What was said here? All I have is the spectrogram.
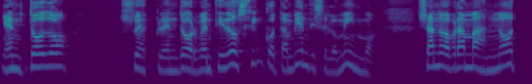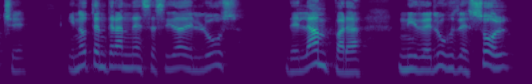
en todo su esplendor. 22.5 también dice lo mismo. Ya no habrá más noche y no tendrán necesidad de luz de lámpara ni de luz de sol,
